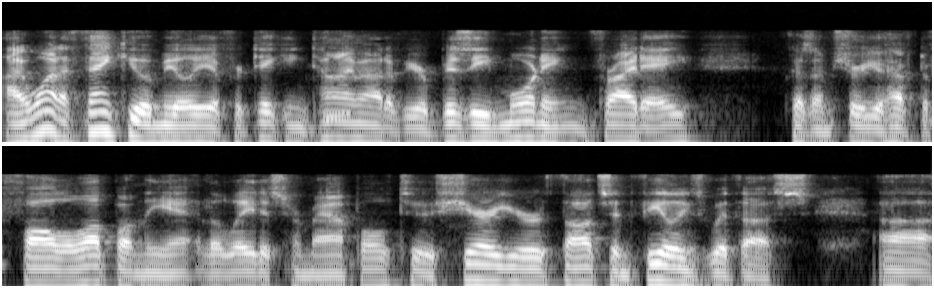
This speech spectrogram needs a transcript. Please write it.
I want to thank you, Amelia, for taking time out of your busy morning Friday, because I'm sure you have to follow up on the the latest from Apple to share your thoughts and feelings with us. Uh,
